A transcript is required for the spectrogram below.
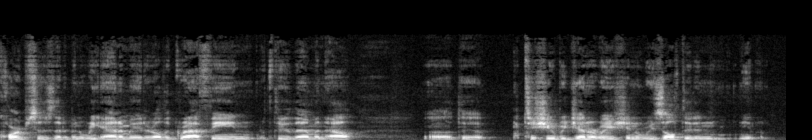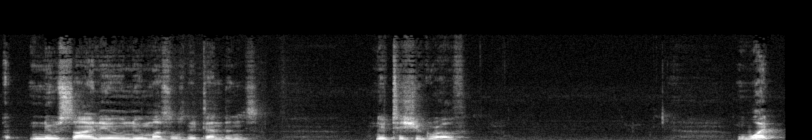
corpses that have been reanimated, all the graphene through them, and how uh, the tissue regeneration resulted in you know, new sinew, new muscles, new tendons, new tissue growth. What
